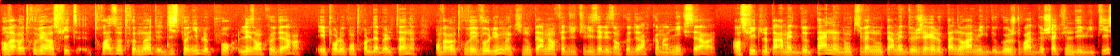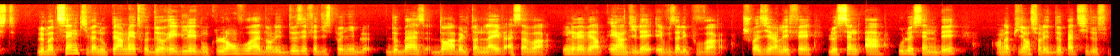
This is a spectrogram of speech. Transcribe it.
On va retrouver ensuite trois autres modes disponibles pour les encodeurs et pour le contrôle d'Ableton. On va retrouver volume qui nous permet en fait d'utiliser les encodeurs comme un mixeur. Ensuite le paramètre de pan donc qui va nous permettre de gérer le panoramique de gauche-droite de chacune des huit pistes. Le mode scène qui va nous permettre de régler donc l'envoi dans les deux effets disponibles de base dans Ableton Live, à savoir une reverb et un delay, et vous allez pouvoir choisir l'effet le scène A ou le scène B en appuyant sur les deux pads ci-dessous.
